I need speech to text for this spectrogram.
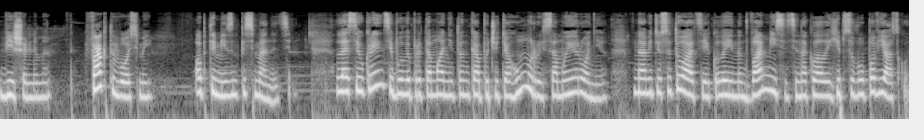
вішальними. Факт восьмий. Оптимізм письменниці. Лесі українці були притаманні тонке почуття гумору і самоіронію. Навіть у ситуації, коли їй на два місяці наклали гіпсову пов'язку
